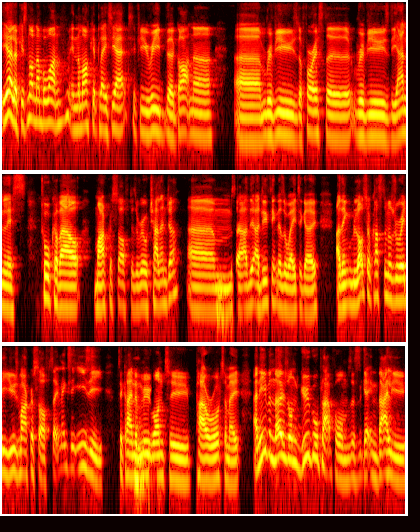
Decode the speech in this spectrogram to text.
Yeah, look, it's not number one in the marketplace yet. If you read the Gartner um, reviews, the Forrester reviews, the analysts talk about Microsoft as a real challenger. Um, hmm. so I, I, do think there's a way to go. I think lots of customers already use Microsoft, so it makes it easy to kind of mm. move on to Power Automate. And even those on Google platforms is getting value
